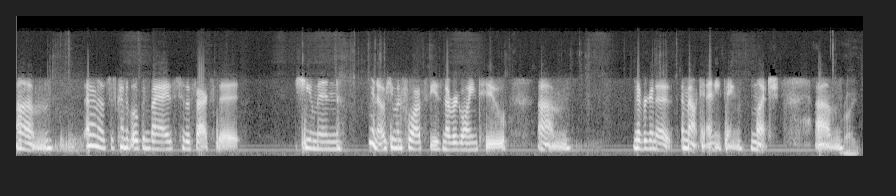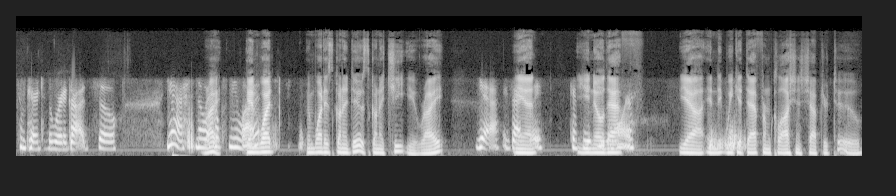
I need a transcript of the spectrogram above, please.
um, I don't know, it's just kind of opened my eyes to the fact that human, you know, human philosophy is never going to, um, never going to amount to anything much um, right. compared to the Word of God. So, yeah, no, right. it helps me a lot. And what and what it's going to do? It's going to cheat you, right? Yeah, exactly. And you know that. More. Yeah, and we get that from Colossians chapter two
